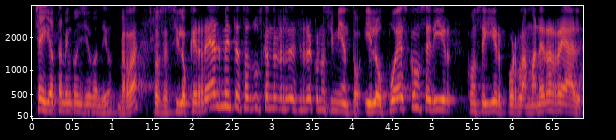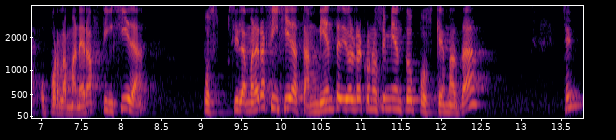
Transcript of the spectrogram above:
Sí, yo también coincido contigo. ¿Verdad? Entonces, si lo que realmente estás buscando es ese reconocimiento y lo puedes conseguir, conseguir por la manera real o por la manera fingida, pues si la manera fingida también te dio el reconocimiento, pues ¿qué más da? Sí,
